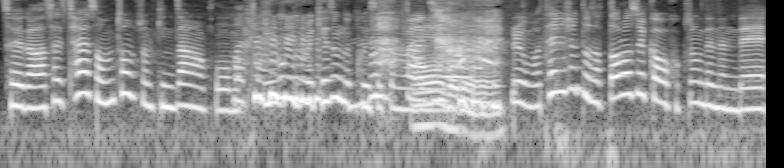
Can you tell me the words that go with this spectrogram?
저희가 사실 차에서 엄청 엄청 긴장하고 막 방송음을 계속 넣고 있었단 말이에요. 어. 그리고 뭐 텐션도 다 떨어질까봐 걱정됐는데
